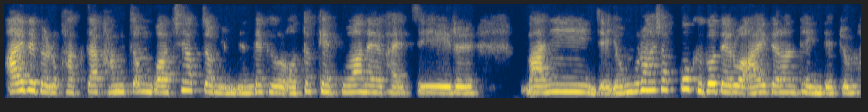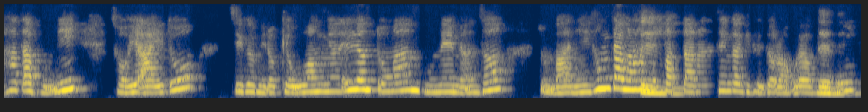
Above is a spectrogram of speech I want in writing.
아이들별로 각자 강점과 취약점이 있는데 그걸 어떻게 보완해 갈지를 많이 이제 연구를 하셨고 그거대로 아이들한테 이제 좀 하다 보니 저희 아이도 지금 이렇게 5학년 1년 동안 보내면서 좀 많이 성장을 한것 네. 같다라는 생각이 들더라고요. 네네. 그리고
